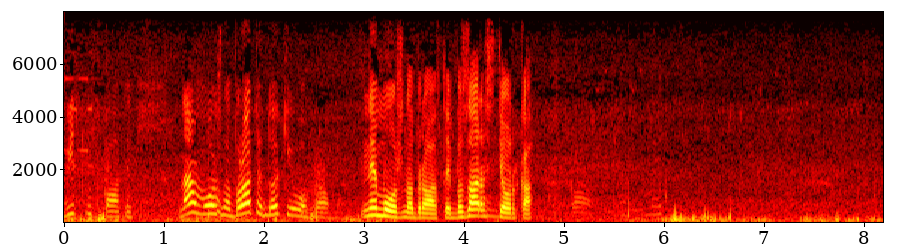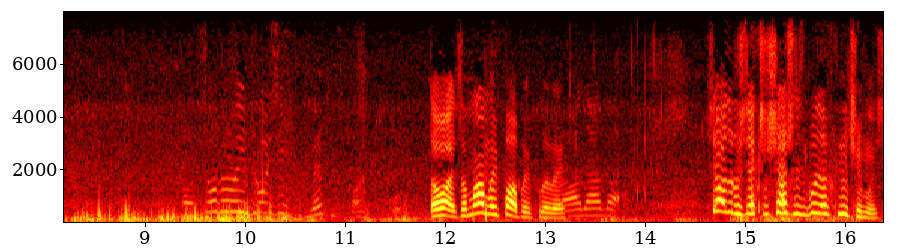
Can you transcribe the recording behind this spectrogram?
відпускати. Нам можна брати до кілограма. Не можна брати, бо зараз тьорка. Дорогі друзі, випускаємо. Давай, за мамою і папою пливи. Да, да, да. Все, друзі, якщо ще щось буде, включимось.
